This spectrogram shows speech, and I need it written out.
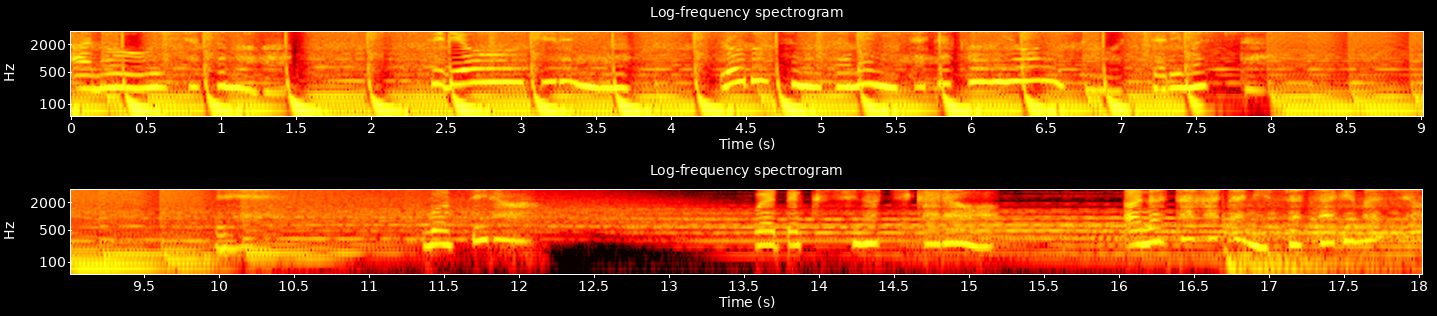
あのお医者様は治療を受けるにはロドスのために戦うようにとおっしゃりました。ええ。もちろん。私の力をあなた方に捧げましょう。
